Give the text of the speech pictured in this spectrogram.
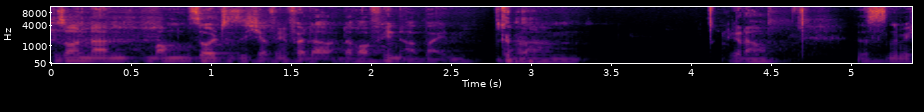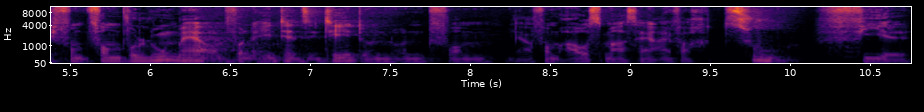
sondern man sollte sich auf jeden Fall da, darauf hinarbeiten. Genau. Ähm, genau. Das ist nämlich vom, vom Volumen her und von der Intensität und, und vom, ja, vom Ausmaß her einfach zu viel.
